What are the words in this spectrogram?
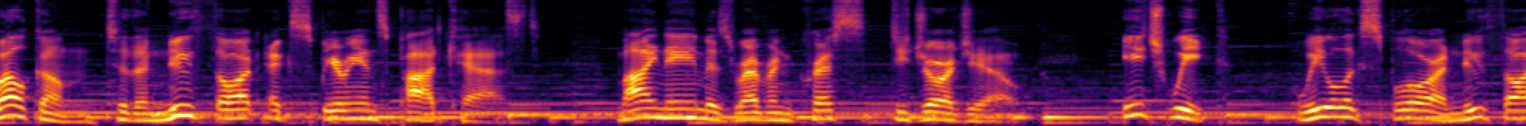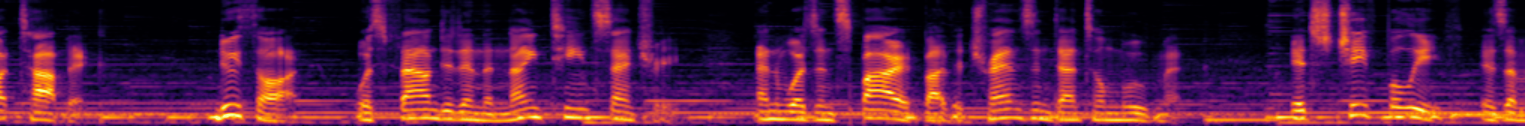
Welcome to the New Thought Experience podcast. My name is Reverend Chris DiGiorgio. Each week, we will explore a New Thought topic. New Thought was founded in the 19th century and was inspired by the Transcendental Movement. Its chief belief is of,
